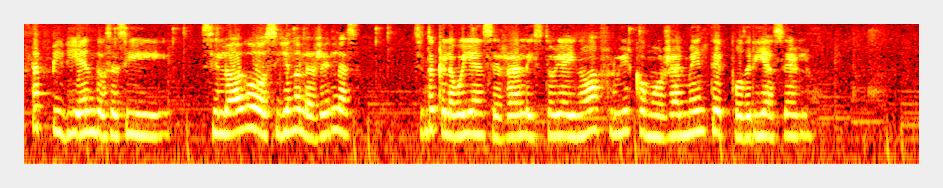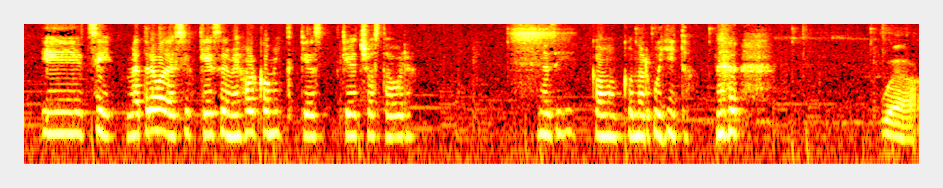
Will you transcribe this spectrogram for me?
está pidiendo, o sea, si, si lo hago siguiendo las reglas, siento que la voy a encerrar la historia y no va a fluir como realmente podría hacerlo. Y sí, me atrevo a decir que es el mejor cómic que, es- que he hecho hasta ahora. Así, con, con orgullito. Wow.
